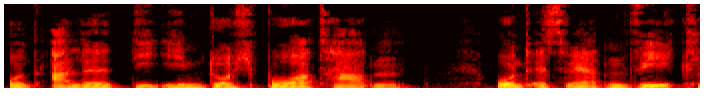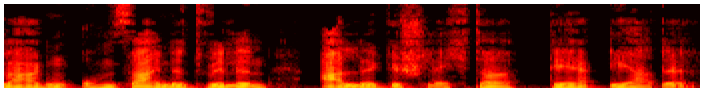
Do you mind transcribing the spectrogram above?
und alle, die ihn durchbohrt haben, und es werden wehklagen um seinetwillen alle Geschlechter der Erde.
